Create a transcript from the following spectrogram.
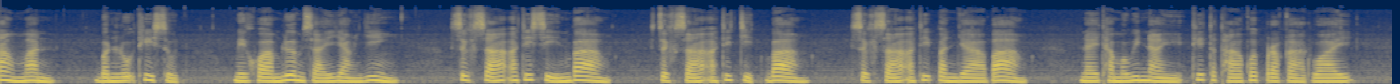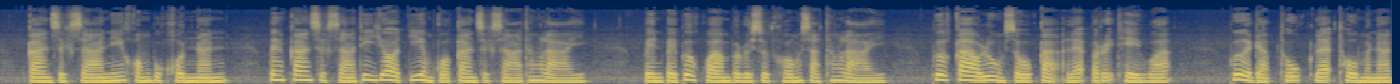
ตั้งมั่น บรรลุที่สุด มีความเลื่อมใสอย่างยิ่ง ศึกษาอธิศีลบ้าง ศึกษาอธิจิตบ้าง ศึกษาอธิปัญญาบ้าง ในธรรมวินัยที่ตถาคตประกาศไว้ การศึกษานี้ของบุคคลนั้น เป็นการศึกษาที่ยอดเยี่ยมกว่าการศึกษาทั้งหลาย เป็นไปเพื่อความบริสุทธิ์ของสัตว์ทั้งหลาย เพื่อก้าวล่วงโสกะและปริเทวะ เพื่อดับทุกข์และโทมนัส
